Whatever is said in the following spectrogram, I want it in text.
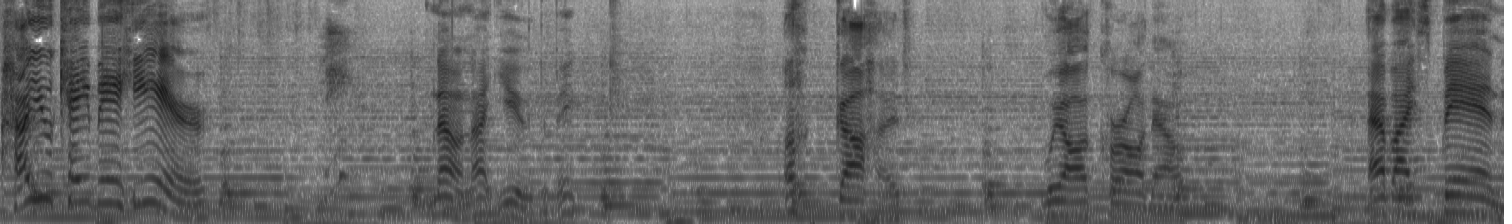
How you came in here? Me? No, not you. The bacon. Oh God. We all crawl now. i spin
